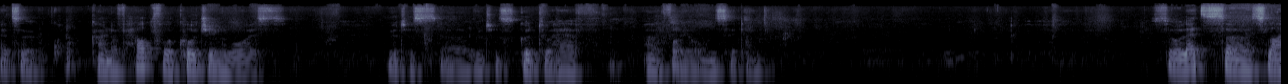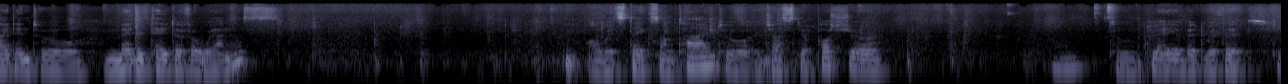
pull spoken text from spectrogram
That's a kind of helpful coaching voice, which is uh, which is good to have uh, for your own sitting. So let's uh, slide into meditative awareness. Always take some time to adjust your posture, to play a bit with it, to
